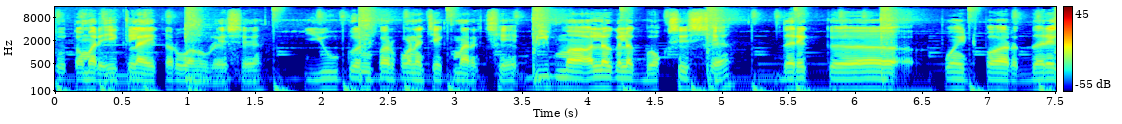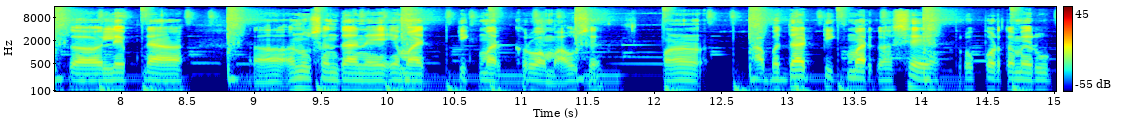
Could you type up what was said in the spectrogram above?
તો તમારે એકલા એ કરવાનું રહેશે. યુ ટર્ન પર પણ ચેક માર્ક છે. બીબમાં અલગ અલગ બોક્સીસ છે. દરેક પોઈન્ટ પર દરેક લેપના અનુસંધાને એમાં ટીક માર્ક કરવામાં આવશે. પણ આ બધા ટીક માર્ક હશે પ્રોપર તમે રૂટ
